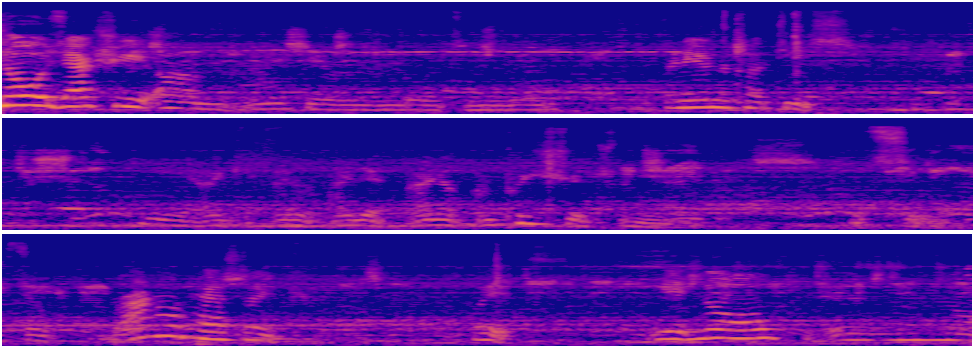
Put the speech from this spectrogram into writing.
No, it's actually um I can't remember what's his name. Fernando Tatis. Yeah, I, I don't, I don't, I'm pretty sure it's Fernando. Let's see. So Ronald has like, wait, yeah, no, uh, no,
